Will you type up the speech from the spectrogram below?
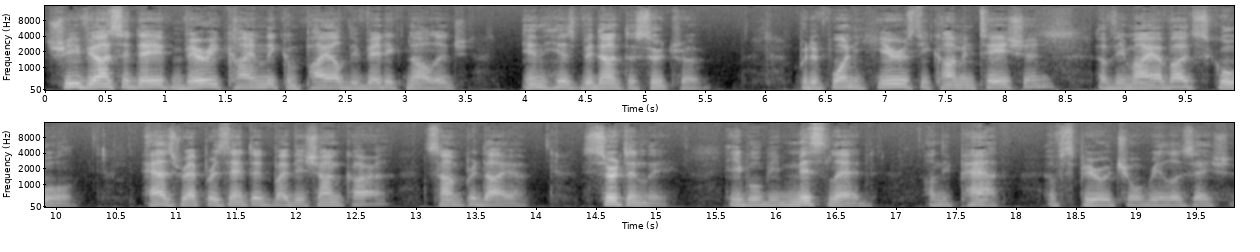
Sri Vyasadeva very kindly compiled the Vedic knowledge in his Vedanta Sutra, but if one hears the commentation of the Mayavad school as represented by the Shankara Sampradaya, certainly he will be misled on the path of spiritual realization.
